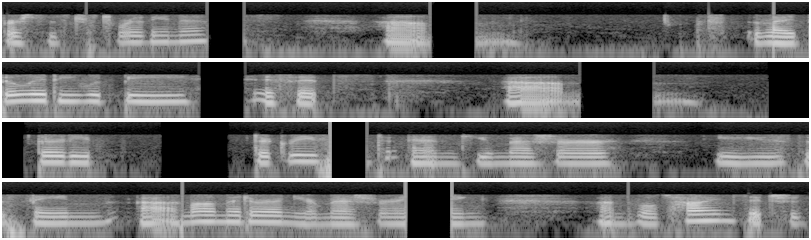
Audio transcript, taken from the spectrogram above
versus trustworthiness. Um, reliability would be if it's um, 30 degrees and you measure, you use the same uh, thermometer and you're measuring multiple times, it should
